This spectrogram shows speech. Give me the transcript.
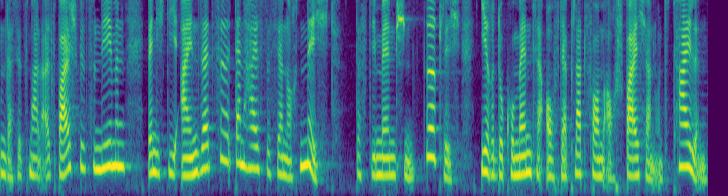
um das jetzt mal als Beispiel zu nehmen, wenn ich die einsetze, dann heißt es ja noch nicht, dass die Menschen wirklich ihre Dokumente auf der Plattform auch speichern und teilen.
